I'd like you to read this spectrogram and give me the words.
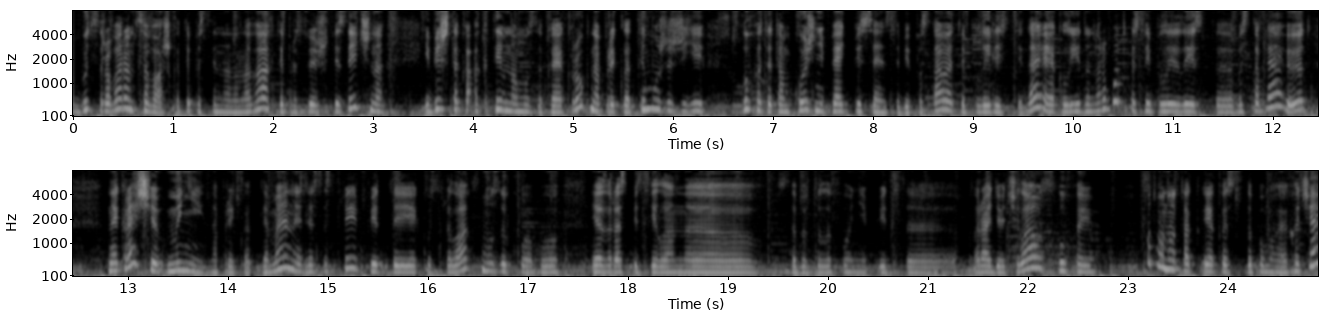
будь сироваром це важко. Ти постійно на ногах, ти працюєш фізично, і більш така активна музика, як рок, наприклад, ти можеш її слухати там кожні п'ять пісень собі поставити в плейлісті. Да? Я коли їду на роботу, я свій плейлист е, виставляю. І от найкраще мені, наприклад, для мене для сестри під якусь релакс-музику, або я зараз підсіла на себе в телефоні під е, радіо Чилаут слухаю. От воно так якось допомагає. Хоча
